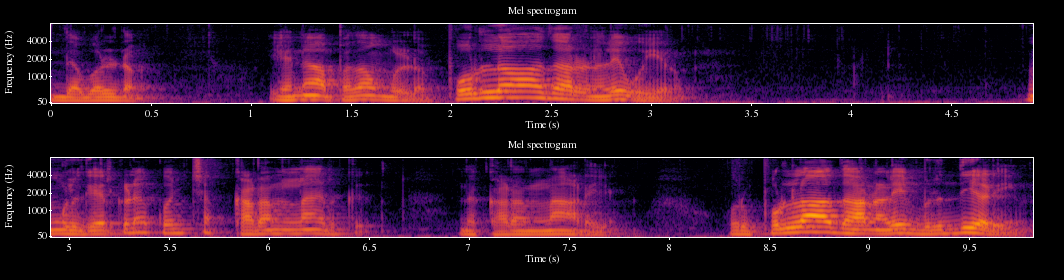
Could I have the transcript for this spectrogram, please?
இந்த வருடம். ஏன்னா அப்போ தான் உங்களோட பொருளாதார நிலை உயரும். உங்களுக்கு ஏற்கனவே கொஞ்சம் கடன்லாம் இருக்குது இந்த கடன்லாம் அடையும். ஒரு பொருளாதார நிலை விருத்தி அடையும்.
